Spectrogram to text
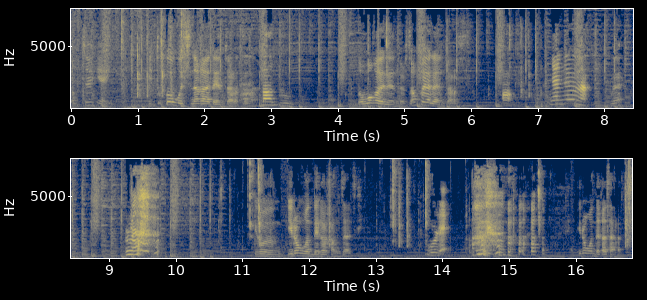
깜짝이야. 이 두꺼운 거 지나가야 되는 줄 알았잖아. 나도. 넘어가야 되는 줄, 알았어. 점프해야 되는 줄 알았어. 야 누나. 왜? 이건, 이런 건 내가 강자지. 뭐래? 이런 건 내가 잘하지.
